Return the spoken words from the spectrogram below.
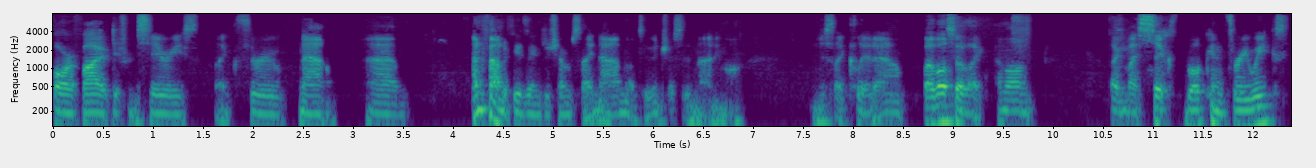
four or five different series like through now, um, and found a few things which I'm just like, nah, I'm not too interested in that anymore. And just like cleared it out. But I've also like I'm on like my sixth book in three weeks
